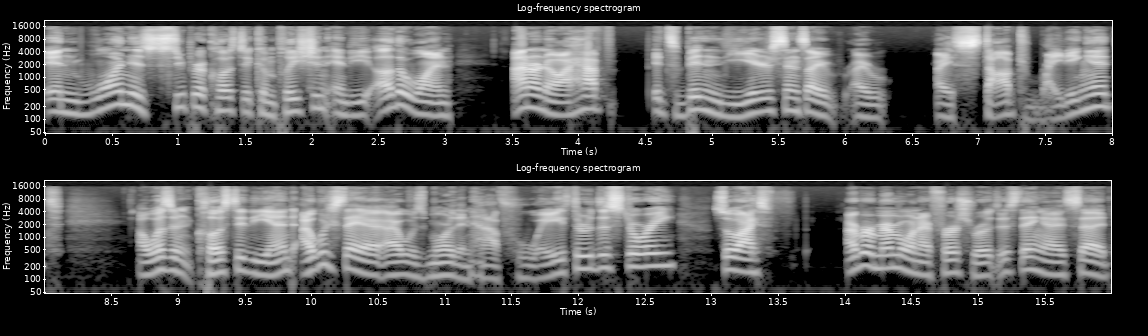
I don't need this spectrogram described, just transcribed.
and one is super close to completion, and the other one, I don't know. I have. It's been years since I I, I stopped writing it. I wasn't close to the end. I would say I, I was more than halfway through the story. So I I remember when I first wrote this thing, I said,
